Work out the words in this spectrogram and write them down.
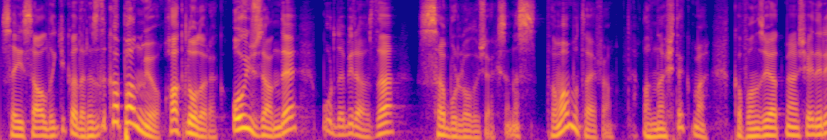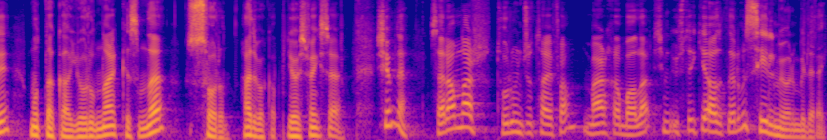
sayısaldaki kadar hızlı kapanmıyor haklı olarak. O yüzden de burada biraz da sabırlı olacaksınız. Tamam mı tayfam? Anlaştık mı? Kafanıza yatmayan şeyleri mutlaka yorumlar kısmında sorun. Hadi bakalım görüşmek üzere. Şimdi selamlar turuncu tayfam. Merhabalar. Şimdi üstteki yazdıklarımı silmiyorum bilerek.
